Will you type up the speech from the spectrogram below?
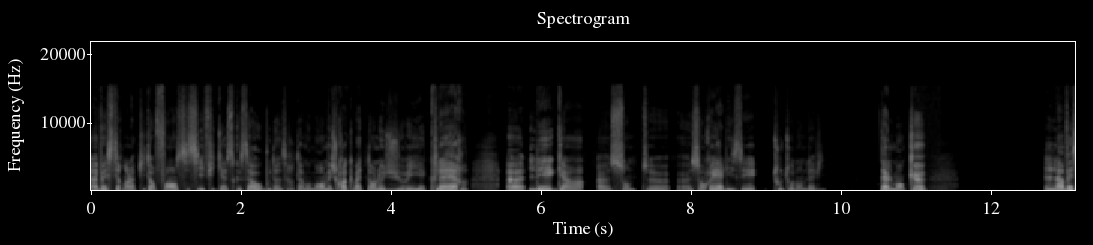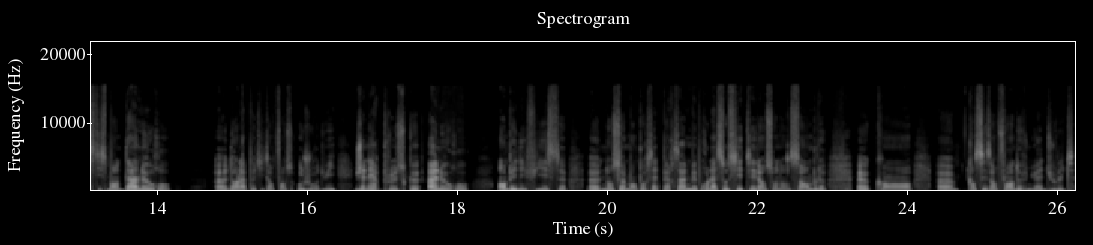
investir dans la petite enfance est si efficace que ça au bout d'un certain moment, mais je crois que maintenant le jury est clair, les gains sont, sont réalisés tout au long de la vie. Tellement que l'investissement d'un euro euh, dans la petite enfance aujourd'hui génère plus que 1 euro en bénéfice, euh, non seulement pour cette personne, mais pour la société dans son ensemble, euh, quand, ces enfants devenus adultes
